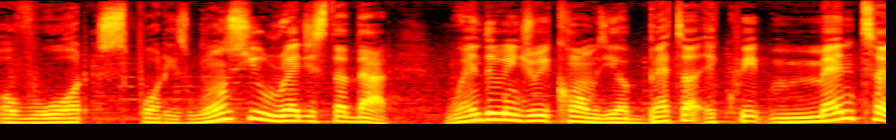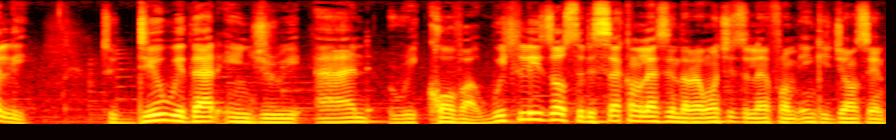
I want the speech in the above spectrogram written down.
of what sport is. Once you register that, when the injury comes, you're better equipped mentally to deal with that injury and recover. Which leads us to the second lesson that I want you to learn from Inky Johnson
